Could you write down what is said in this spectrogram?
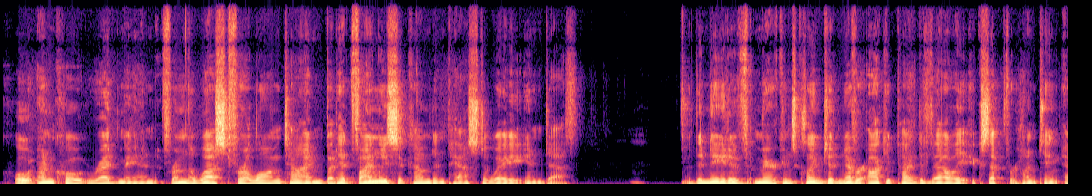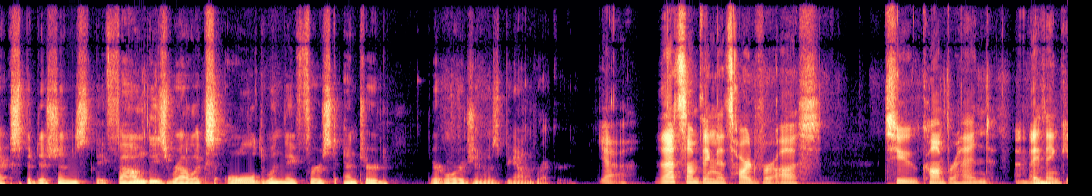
quote unquote red man from the west for a long time, but had finally succumbed and passed away in death. The Native Americans claimed to have never occupied the valley except for hunting expeditions. They found these relics old when they first entered. Their origin was beyond record. Yeah, and that's something that's hard for us to comprehend. I mm-hmm. think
